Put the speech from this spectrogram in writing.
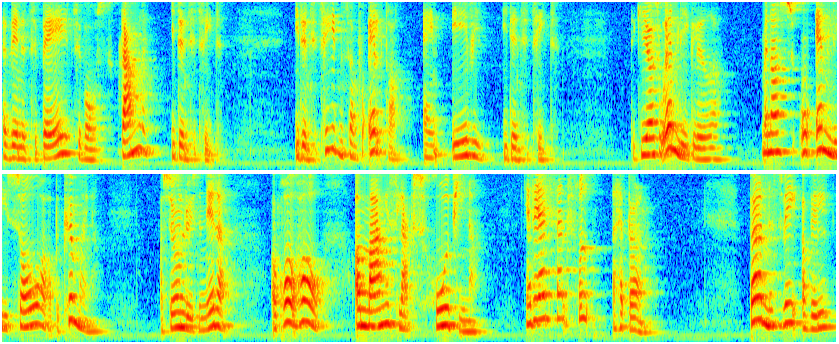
at vende tilbage til vores gamle identitet. Identiteten som forældre er en evig identitet. Det giver os uendelige glæder, men også uendelige sorger og bekymringer, og søvnløse nætter, og grå hår, og mange slags hovedpiner. Ja, det er en sand fryd at have børn. Børnenes ved og vel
